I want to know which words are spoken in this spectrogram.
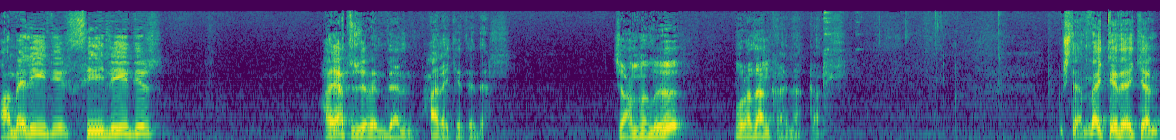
amelidir, fiilidir, hayat üzerinden hareket eder. Canlılığı buradan kaynaklanır. İşte Mekke'deyken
